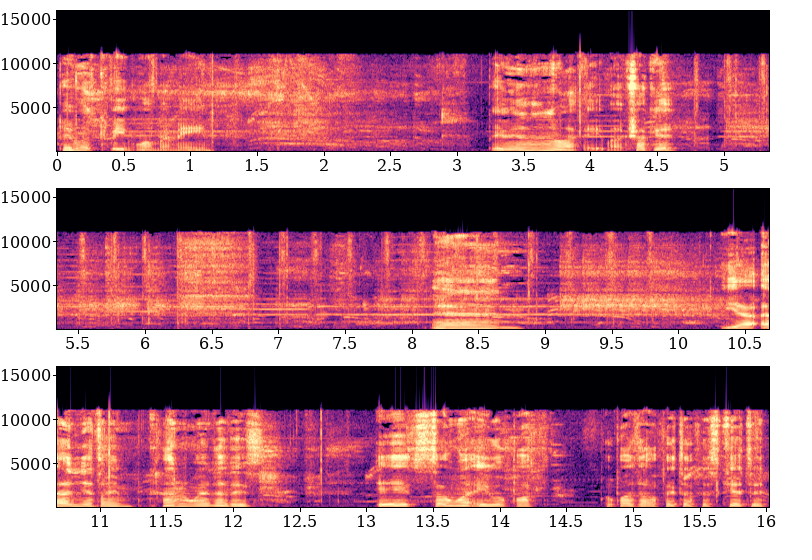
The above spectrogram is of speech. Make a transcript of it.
Pinwheel could be one of my main. Pinwheel, I hate my trucker. And yeah, and yes, I'm kind of aware that is it's somewhat a robot, robot outfit of this character.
